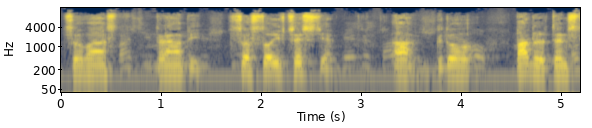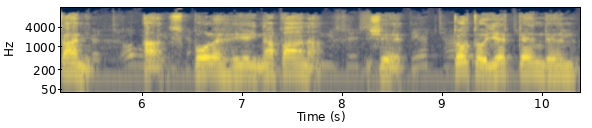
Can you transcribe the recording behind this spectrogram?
co vás trápí, co stojí v cestě. A kdo padl, ten staň a spolehej na pána, že toto je ten den,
